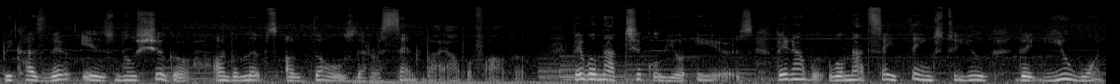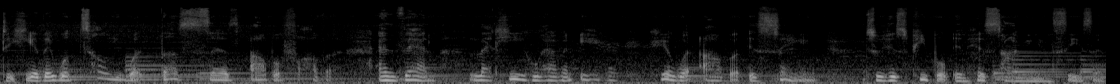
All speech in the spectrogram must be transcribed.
because there is no sugar on the lips of those that are sent by our Father. They will not tickle your ears. They not, will not say things to you that you want to hear. They will tell you what thus says Abba Father. And then let he who have an ear hear what Abba is saying to his people in his timing and season.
